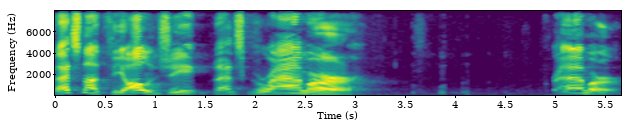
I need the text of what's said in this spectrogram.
That's not theology, that's grammar. grammar.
